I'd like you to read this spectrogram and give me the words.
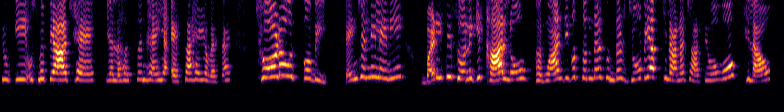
क्योंकि उसमें प्याज है, या लहसुन है, या ऐसा है, या वैसा है। छोड़ो उसको भी, टेंशन नहीं लेनी बड़ी सी सोने की थाल लो, भगवान जी को सुंदर सुंदर जो भी आप खिलाना चाहते हो, वो खिलाओ,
